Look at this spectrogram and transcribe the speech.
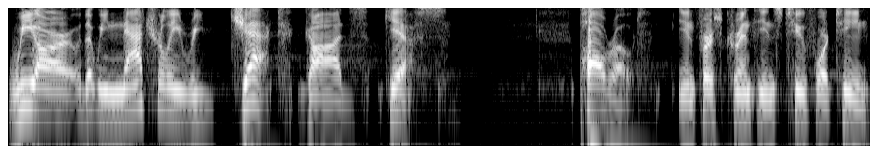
we are that we naturally reject God's gifts. Paul wrote in 1 Corinthians 2:14,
